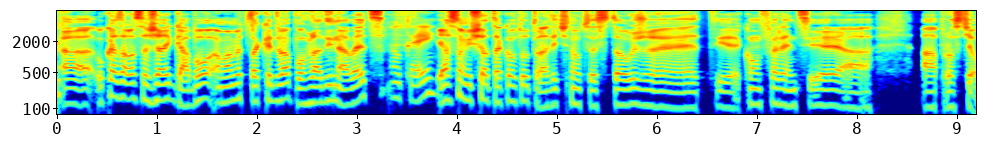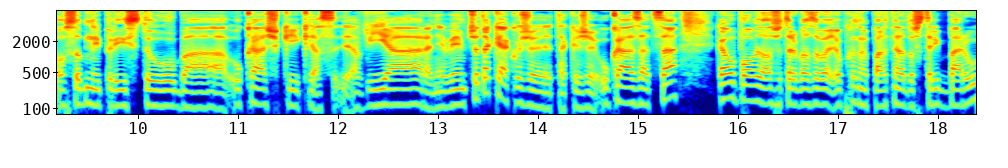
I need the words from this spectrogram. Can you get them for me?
A ukázalo sa, že aj Gabo a máme tu také dva pohľady na vec. Okay. Ja som išiel takouto tradičnou cestou, že tie konferencie a a proste osobný prístup a ukážky a VR a neviem čo, také akože, také, že ukázať sa. Kamo povedal, že treba zovať obchodného partnera do strip baru,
